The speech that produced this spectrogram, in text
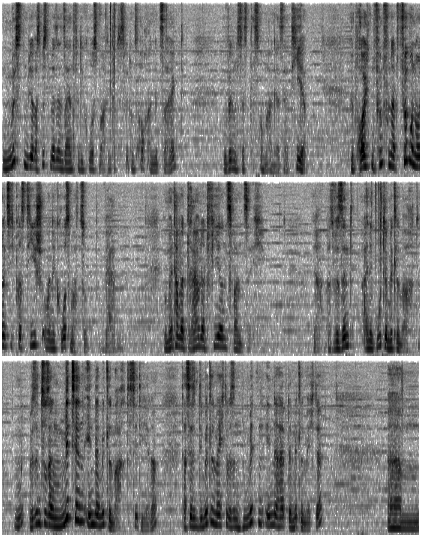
müssten wir, was müssten wir denn sein für die Großmacht? Ich glaube, das wird uns auch angezeigt. Wo wird uns das, das nochmal angezeigt? Hier. Wir bräuchten 595 Prestige, um eine Großmacht zu werden. Im Moment haben wir 324. Ja, also wir sind eine gute Mittelmacht. Wir sind sozusagen mitten in der Mittelmacht. Das seht ihr hier, ne? Das hier sind die Mittelmächte. Wir sind mitten innerhalb der Mittelmächte. Ähm,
